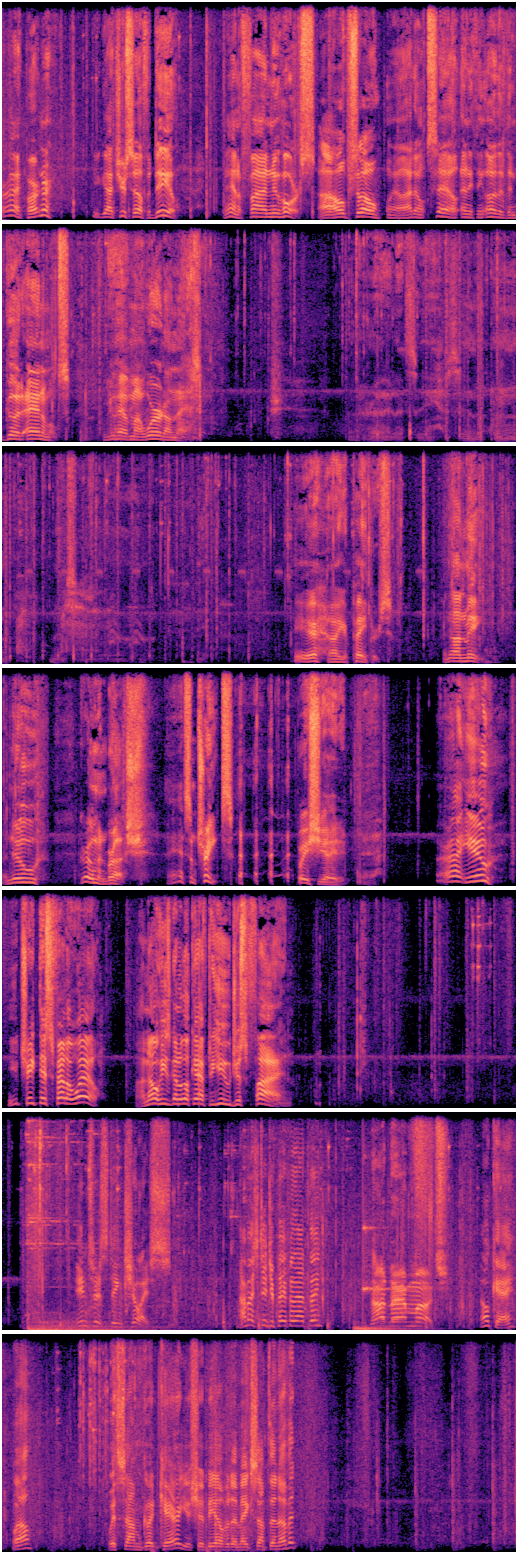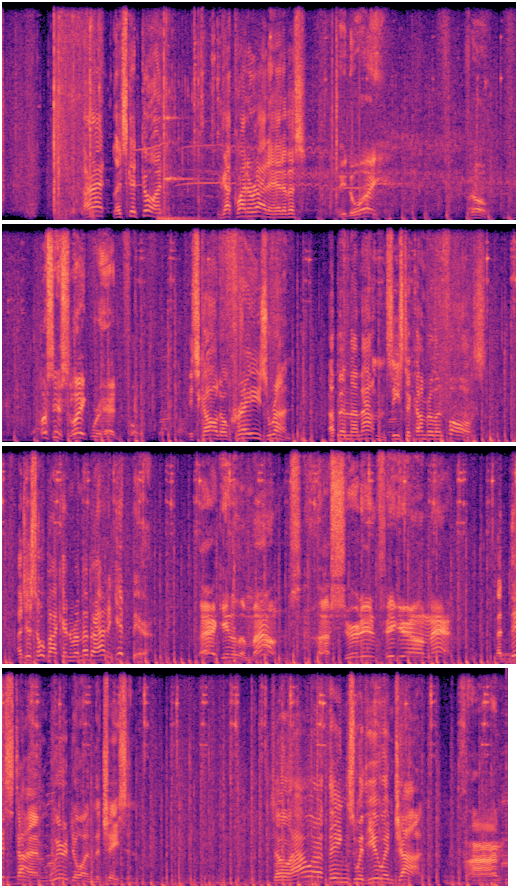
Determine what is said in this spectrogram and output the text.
All right, partner. You got yourself a deal. And a fine new horse. I hope so. Well, I don't sell anything other than good animals. You have my word on that. All right, let's see. Here are your papers. And on me, a new grooming brush and some treats. Appreciate it. All right, you. You treat this fella well. I know he's gonna look after you just fine. Interesting choice. How much did you pay for that thing? Not that much. Okay, well, with some good care, you should be able to make something of it. All right, let's get going. We've got quite a ride ahead of us. Lead the way. So, what's this lake we're heading for? It's called O'Creagh's Run, up in the mountains east of Cumberland Falls. I just hope I can remember how to get there. Back into the mountains? I sure didn't figure on that. But this time, we're doing the chasing. So how are things with you and John? Fine.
